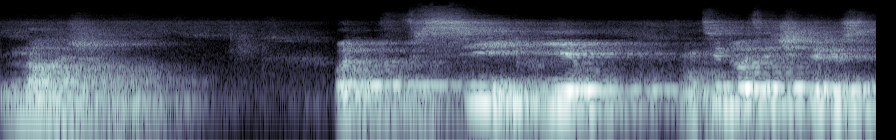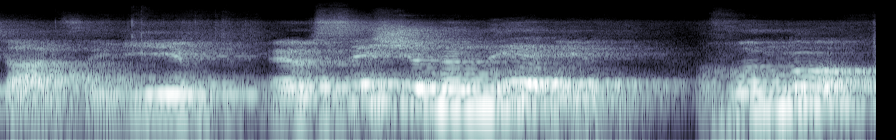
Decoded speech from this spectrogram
нашому. От всі, і ці 24 старці, і е, все, що на небі, воно,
